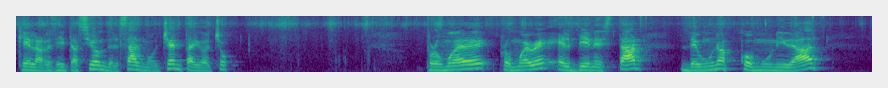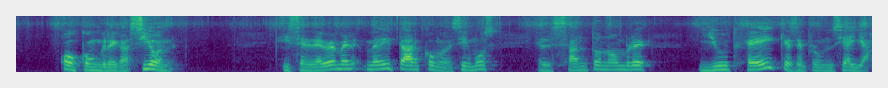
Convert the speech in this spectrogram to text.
que la recitación del Salmo 88 promueve, promueve el bienestar de una comunidad o congregación y se debe meditar, como decimos, el santo nombre Yud Hei que se pronuncia ya.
